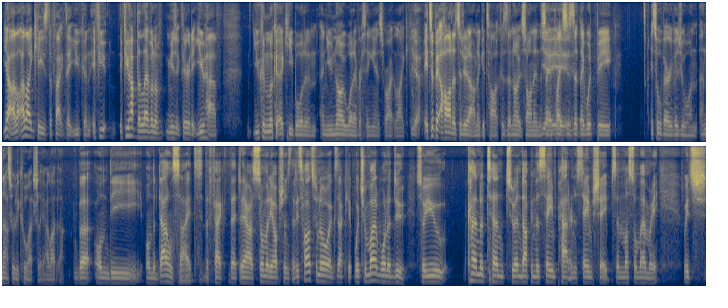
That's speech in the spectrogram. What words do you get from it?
yeah, I, I like keys. The fact that you can if you if you have the level of music theory that you have, you can look at a keyboard and, and you know what everything is, right? Like, Yeah. it's a bit harder to do that on a guitar because the notes aren't in the Yeah, same yeah, places yeah. that they would be it's all very visual and, and that's really cool actually. I like that. But on the on the downside, the fact that there are so many options that it's hard to know exactly what you might want to do. So you kind of tend to end up in the same pattern, the same shapes and muscle memory, which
